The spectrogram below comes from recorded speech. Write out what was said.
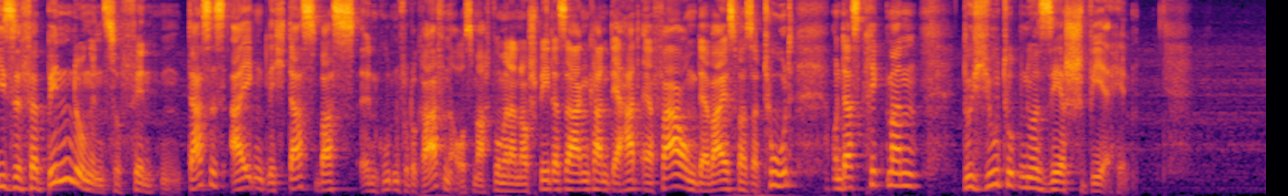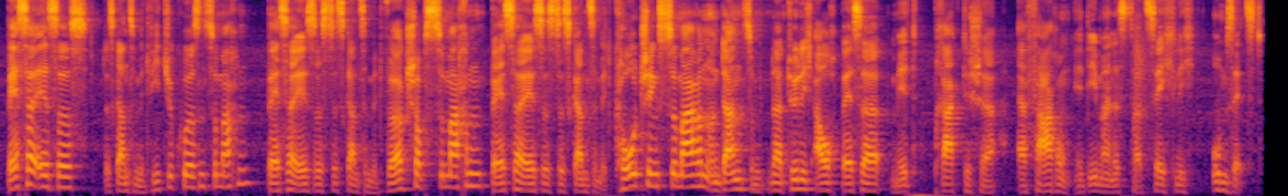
Diese Verbindungen zu finden, das ist eigentlich das, was einen guten Fotografen ausmacht, wo man dann auch später sagen kann, der hat Erfahrung, der weiß, was er tut. Und das kriegt man durch YouTube nur sehr schwer hin. Besser ist es, das Ganze mit Videokursen zu machen. Besser ist es, das Ganze mit Workshops zu machen. Besser ist es, das Ganze mit Coachings zu machen. Und dann zum, natürlich auch besser mit praktischer Erfahrung, indem man es tatsächlich umsetzt.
